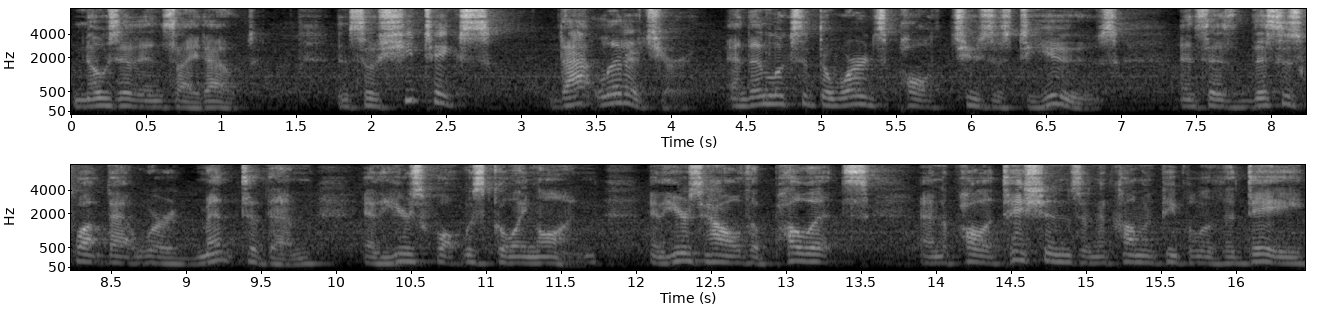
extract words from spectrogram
knows it inside out. And so she takes that literature and then looks at the words Paul chooses to use and says, This is what that word meant to them, and here's what was going on. And here's how the poets and the politicians and the common people of the day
